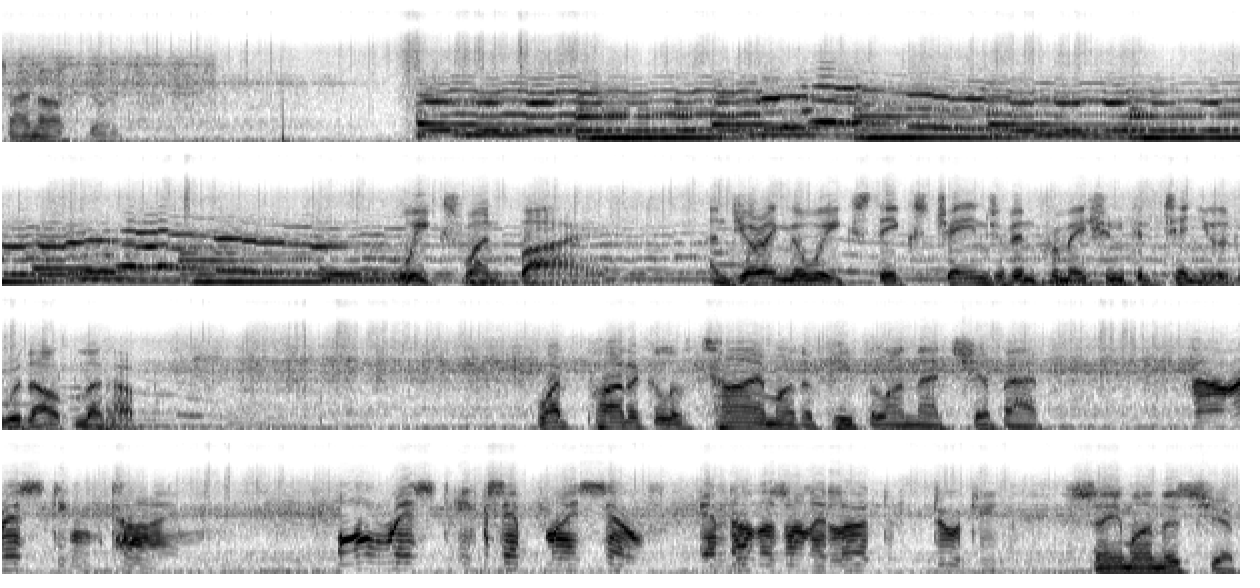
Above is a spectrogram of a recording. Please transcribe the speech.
Sign off, George. Weeks went by, and during the weeks, the exchange of information continued without let up. What particle of time are the people on that ship at? The resting time. All rest except myself and others on alert duty. Same on this ship.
